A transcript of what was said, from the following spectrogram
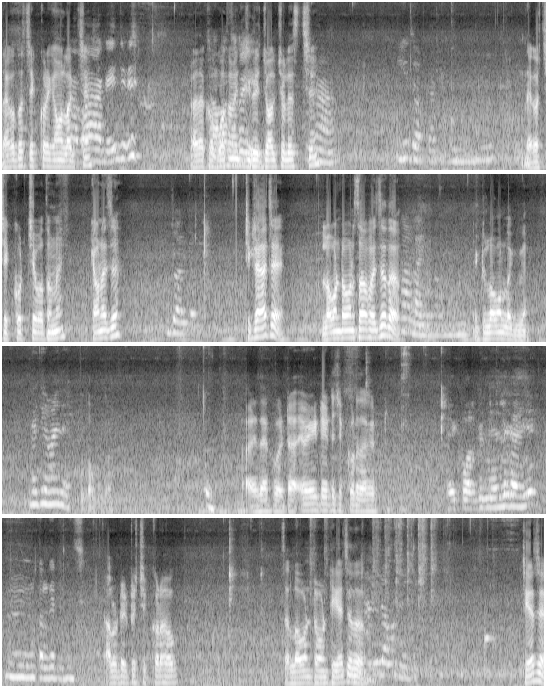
দেখো তো চেক করে কেমন লাগছে। দেখো প্রথমে জিভে জল চলে এসছে। হ্যাঁ। কি দরকার? দেখো চেক করছে প্রথমে। কেমন আছে জল ঠিকঠাক আছে? লবণ টবণ সব হয়েছে তো? লাগবে একটু লবণ লাগবে। পোকা পোকা। আরে দেখো এটা এটা এটা চেক করে দেখো একটু। এই কলকে নিয়ে এলে গাই হুম কলকে নিয়েছি আলোটা একটু চেক করা হোক। চল লবণ টবণ ঠিক আছে তো? ঠিক আছে?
